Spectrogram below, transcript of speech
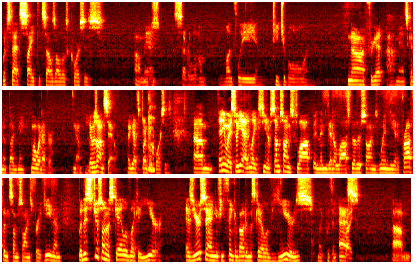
what's that site that sells all those courses? Oh man. There's several of them, monthly and teachable, and no i forget. Oh man it's gonna bug me. Well whatever. No it was on sale. I got a bunch of courses um, anyway so yeah like you know some songs flop and then you get a loss but other songs win you get a profit and some songs break even. But this is just on a scale of like a year. As you're saying if you think about in the scale of years like with an s um,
